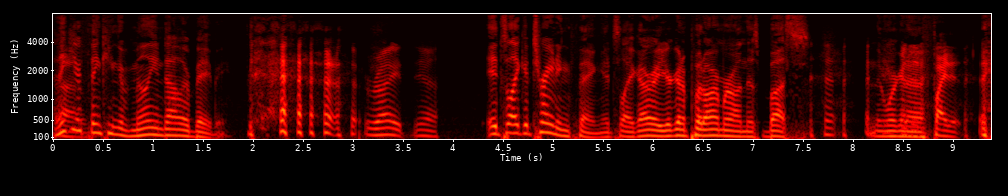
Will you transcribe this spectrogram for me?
I think you're Um, thinking of Million Dollar Baby. right? Yeah. It's like a training thing. It's like, all right, you're going to put armor on this bus, and then we're going to fight it.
